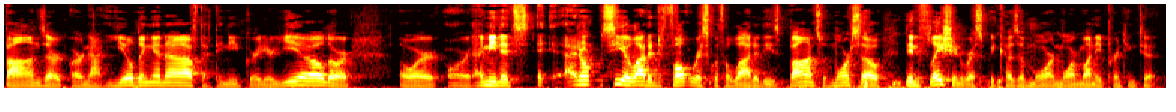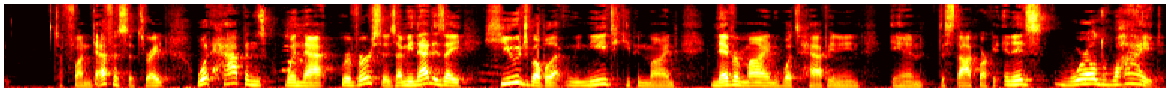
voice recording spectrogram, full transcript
bonds are, are not yielding enough, that they need greater yield, or or or I mean, it's I don't see a lot of default risk with a lot of these bonds, but more so the inflation risk because of more and more money printing to to fund deficits, right? What happens when that reverses? I mean, that is a huge bubble that we need to keep in mind. Never mind what's happening in the stock market, and it's worldwide.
